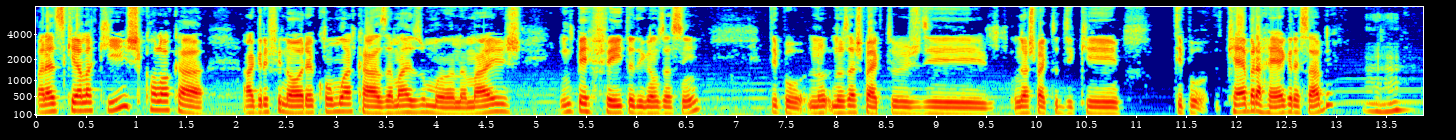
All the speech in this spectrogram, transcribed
Parece que ela quis colocar a Grifinória como a casa mais humana, mais imperfeita, digamos assim. Tipo, no, nos aspectos de. No aspecto de que. Tipo, quebra regras, sabe? Uhum.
